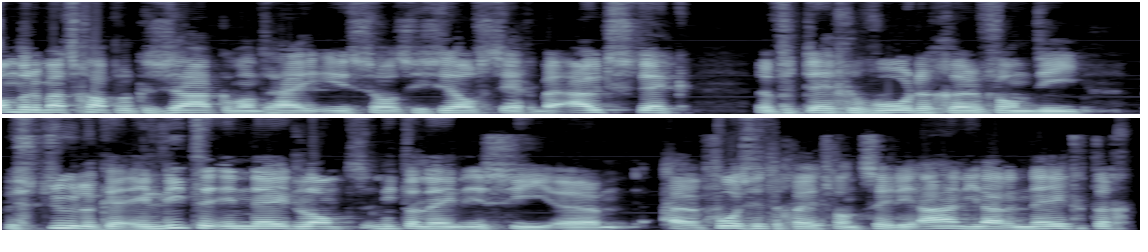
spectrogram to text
andere maatschappelijke zaken, want hij is, zoals hij zelf zegt, bij uitstek een vertegenwoordiger van die bestuurlijke elite in Nederland. Niet alleen is hij uh, uh, voorzitter geweest van het CDA in de jaren negentig,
